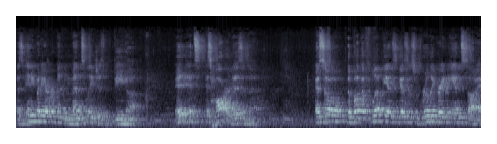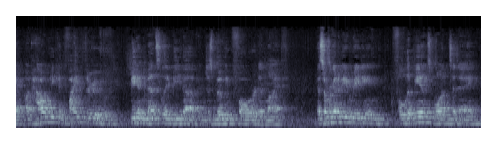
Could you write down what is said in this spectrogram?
Has anybody ever been mentally just beat up? It, it's, it's hard, isn't it? And so the book of Philippians gives us really great insight on how we can fight through being mentally beat up and just moving forward in life. And so we're going to be reading Philippians 1 today.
